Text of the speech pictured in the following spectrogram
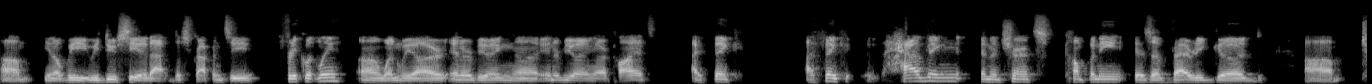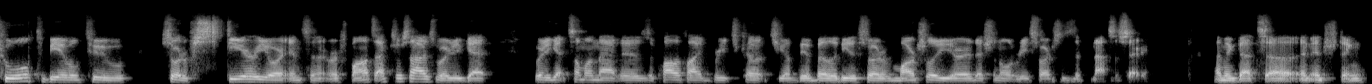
Um, you know, we we do see that discrepancy frequently uh, when we are interviewing uh, interviewing our clients. I think I think having an insurance company is a very good um, tool to be able to sort of steer your incident response exercise where you get where you get someone that is a qualified breach coach you have the ability to sort of marshal your additional resources if necessary i think that's uh, an interesting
